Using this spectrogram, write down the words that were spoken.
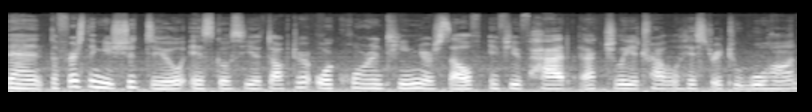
then the first thing you should do is go see a doctor or quarantine yourself if you've had actually a travel history to Wuhan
